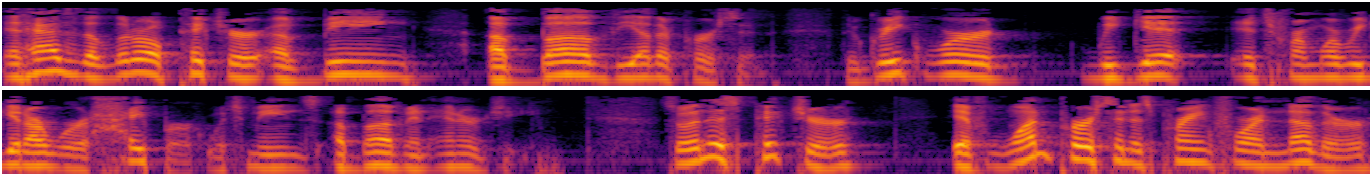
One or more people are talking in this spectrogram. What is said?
It has the literal picture of being above the other person. The Greek word we get, it's from where we get our word hyper, which means above in energy. So in this picture, if one person is praying for another,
